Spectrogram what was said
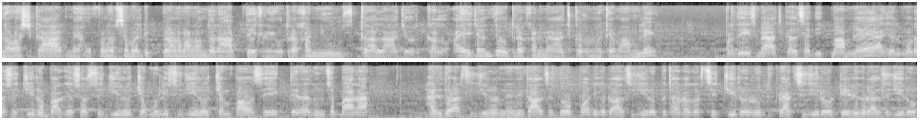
नमस्कार, मैं हूँ प्रणव से मल्टी प्रणवानंद और आप देख रहे हैं उत्तराखंड न्यूज़ कल आज और कल। आइए जानते हैं उत्तराखंड में आज कोरोना के मामले। प्रदेश में आज कल से अधिक मामले हैं। आज अल्मोड़ा से ज़ीरो, बागेश्वर से ज़ीरो, चमोली से ज़ीरो, चंपावत से एक, देहरादून से बारह, हरिद्वार से ज़ीरो, नैनीताल से दो पौड़ी गढ़वाल से ज़ीरो, पिथौरागढ़ से ज़ीरो, रुद्रप्रयाग से ज़ीरो टेरी गढ़वाल से ज़ीरो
